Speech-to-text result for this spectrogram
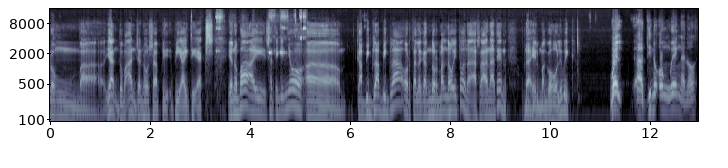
paserong ah, yan, dumaan dyan ho sa PITX. Yan ho ba ay sa tingin nyo ah, kabigla-bigla or talagang normal na ho ito na asahan natin dahil mag-Holy Week? Well, uh, Ginoong Weng, ano,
